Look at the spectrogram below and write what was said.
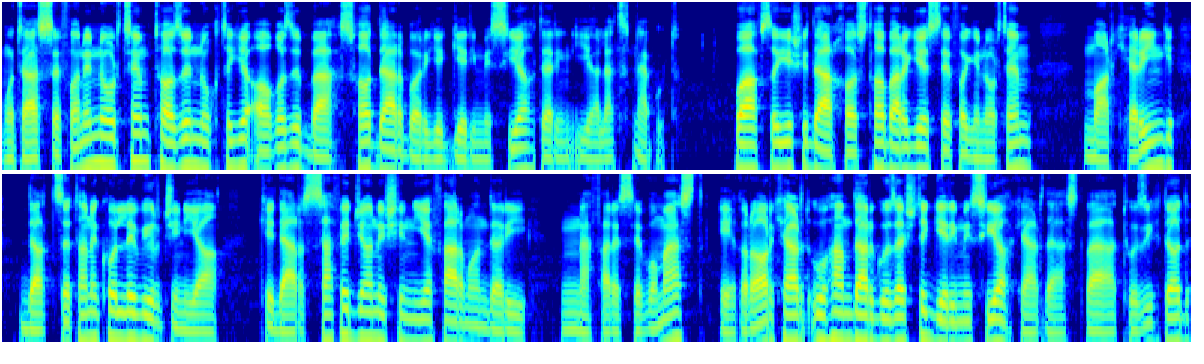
متاسفانه نورتم تازه نقطه آغاز بحث ها درباره گریم سیاه در این ایالت نبود. با افزایش درخواست ها برای استعفای نورتم، مارک هرینگ دادستان کل ویرجینیا که در صف جانشینی فرمانداری نفر سوم است اقرار کرد او هم در گذشته گریم سیاه کرده است و توضیح داد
